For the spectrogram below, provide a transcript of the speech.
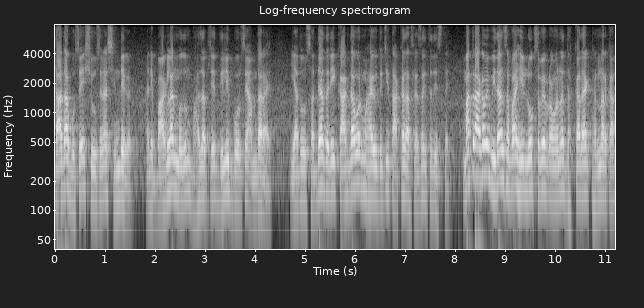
दादा भुसे शिवसेना शिंदेगड आणि बागलांमधून भाजपचे दिलीप बोरसे आमदार आहेत. यातून सध्या तरी कागदावर महायुतीची ताकद असल्याचं इथं दिसतंय. मात्र आगामी विधानसभा ही लोकसभेप्रमाणे धक्कादायक ठरणार का?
